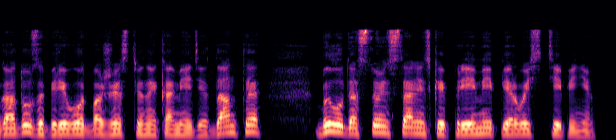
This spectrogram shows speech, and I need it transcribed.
году за перевод божественной комедии Данте был удостоен сталинской премии первой степени.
